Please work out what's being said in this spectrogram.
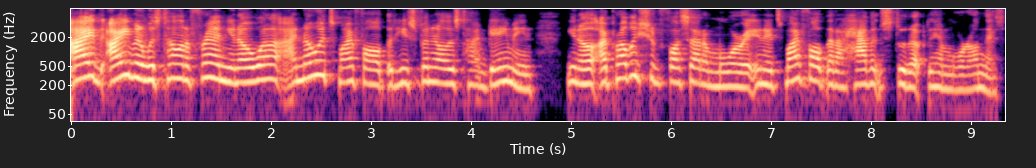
I I even was telling a friend, you know, well, I know it's my fault that he's spending all this time gaming. You know, I probably should fuss at him more, and it's my fault that I haven't stood up to him more on this.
